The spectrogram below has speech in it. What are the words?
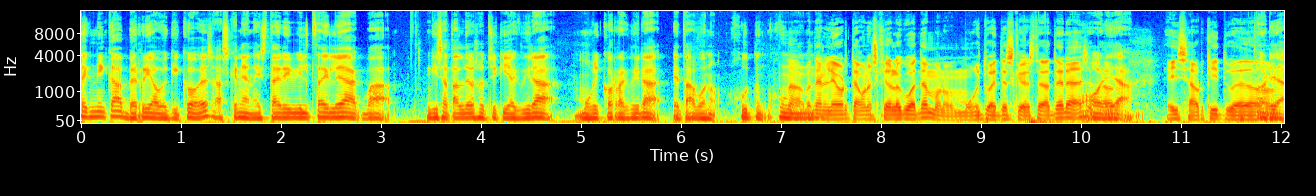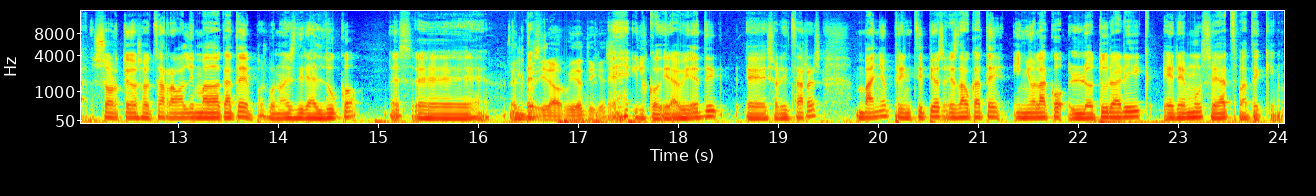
teknika berri hauekiko, ez? Azkenean, aiztari biltzaileak, ba, giza talde oso txikiak dira, mugikorrak dira, eta, bueno, jut, jun, Ba, baten lehorte egon eskero leku baten, bueno, mugitu daitezke beste batera, ez? Hori da. Eiza aurkitu edo... hori da, sorte oso txarra baldin badakate, pues, bueno, ez dira helduko, ez? E, Elko bes- dira hor bidetik, ez? Eh, hilko dira bidetik, e, soritzarrez, baino printzipioz ez daukate inolako loturarik eremu zehatz batekin.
